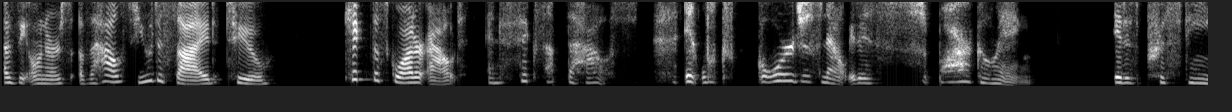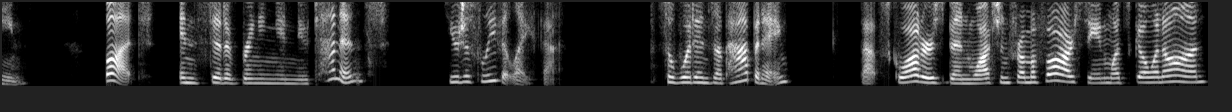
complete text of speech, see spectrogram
as the owners of the house, you decide to kick the squatter out and fix up the house. It looks gorgeous now. It is sparkling. It is pristine. But instead of bringing in new tenants, you just leave it like that. So, what ends up happening? That squatter's been watching from afar, seeing what's going on.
